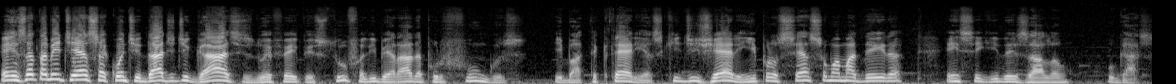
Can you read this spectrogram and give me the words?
é exatamente essa quantidade de gases do efeito estufa liberada por fungos e bactérias que digerem e processam a madeira, em seguida exalam o gás.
